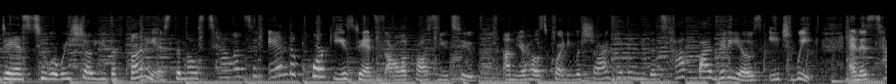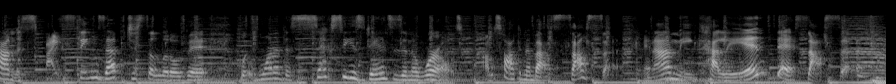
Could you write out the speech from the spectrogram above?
DanceTube, where we show you the funniest, the most talented, and the quirkiest dances all across YouTube. I'm your host, Courtney Richard, giving you the top five videos each week. And it's time to spice things up just a little bit with one of the sexiest dances in the world. I'm talking about salsa, and I mean caliente salsa.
